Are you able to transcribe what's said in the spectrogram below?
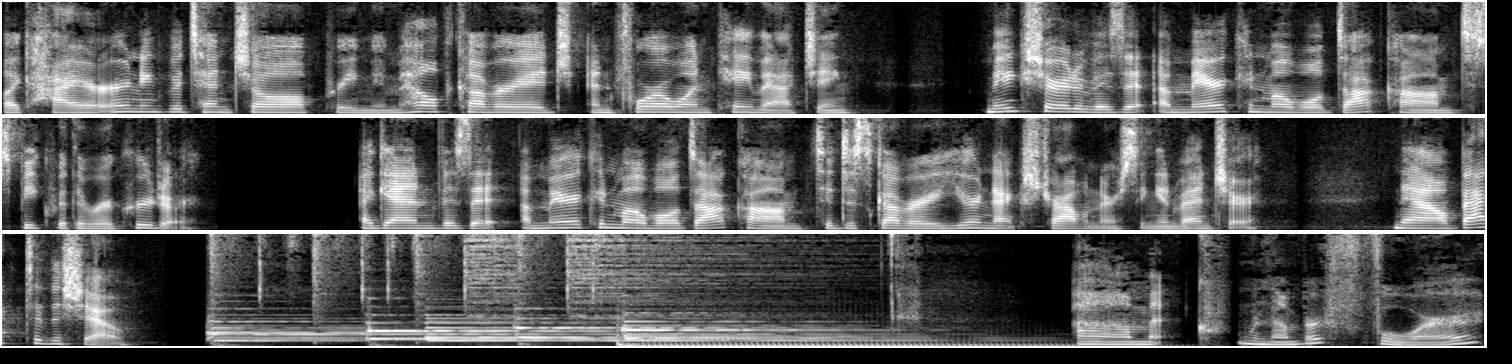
like higher earning potential, premium health coverage, and 401k matching, make sure to visit AmericanMobile.com to speak with a recruiter. Again, visit AmericanMobile.com to discover your next travel nursing adventure. Now, back to the show. Um, number four,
